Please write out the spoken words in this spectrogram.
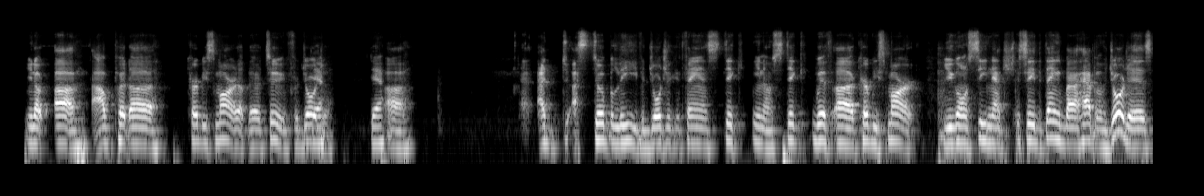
you know, uh I'll put uh Kirby Smart up there too for Georgia. Yeah. yeah. Uh I, I still believe if Georgia fans stick, you know, stick with uh Kirby Smart, you're gonna see that. See, the thing about happening with Georgia is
